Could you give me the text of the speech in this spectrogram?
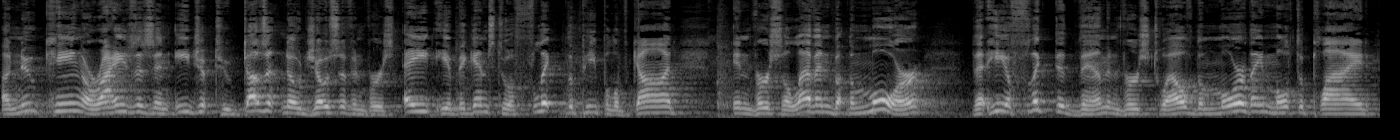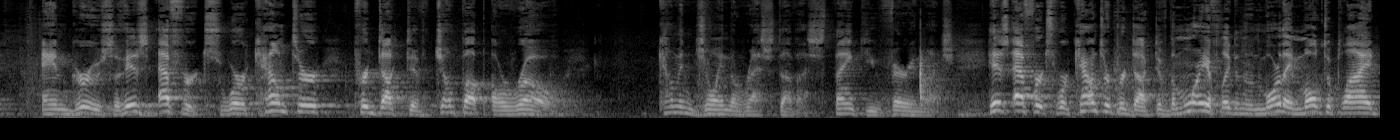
A new king arises in Egypt who doesn't know Joseph in verse 8. He begins to afflict the people of God in verse 11. But the more that he afflicted them in verse 12, the more they multiplied and grew. So his efforts were counterproductive. Jump up a row. Come and join the rest of us. Thank you very much. His efforts were counterproductive. The more he afflicted them, the more they multiplied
